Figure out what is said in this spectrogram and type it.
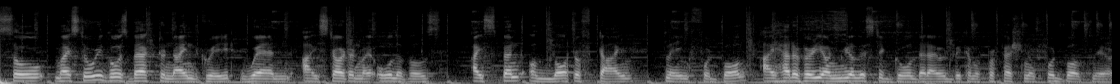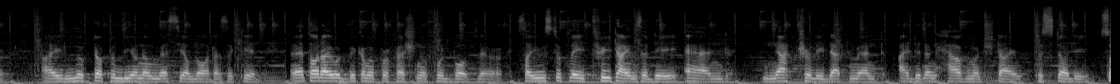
So my story goes back to ninth grade when I started my O-levels. I spent a lot of time playing football. I had a very unrealistic goal that I would become a professional football player. I looked up to Lionel Messi a lot as a kid and I thought I would become a professional football player. So I used to play three times a day and naturally that meant I didn't have much time to study. So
